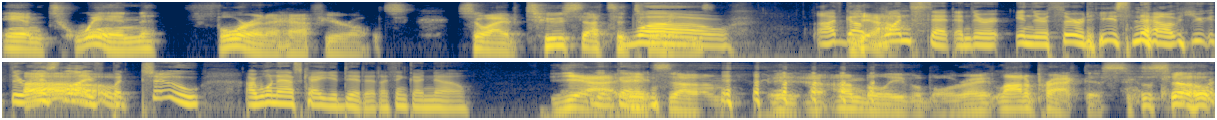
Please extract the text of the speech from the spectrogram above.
and twin four and a half year olds. So I have two sets of Whoa. twins. I've got Yeah. one set and they're in their 30s now. You, there is life, Oh. but two, I won't ask how you did it. I think I know. Yeah, Yeah, go ahead. it's um it- uh, unbelievable, right? A lot of practice. So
